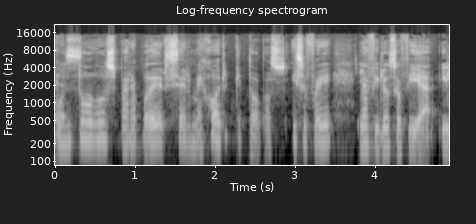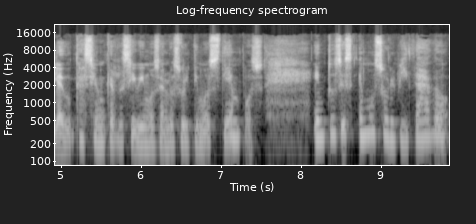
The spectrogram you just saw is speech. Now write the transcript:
con todos para poder ser mejor que todos. Eso fue la filosofía y la educación que recibimos en los últimos tiempos. Entonces hemos olvidado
